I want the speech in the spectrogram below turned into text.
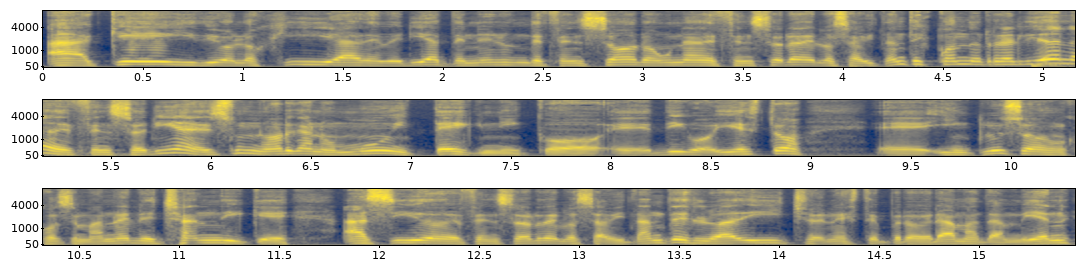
a qué ideología debería tener un defensor o una defensora de los habitantes, cuando en realidad la defensoría es un órgano muy técnico, digo, y esto incluso don José Manuel Echandi, que ha sido defensor de los habitantes, lo ha dicho en este programa también,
